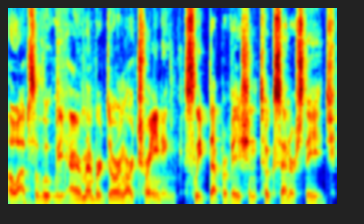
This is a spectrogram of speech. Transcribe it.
Oh, absolutely. I remember during our training, sleep deprivation took center stage.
